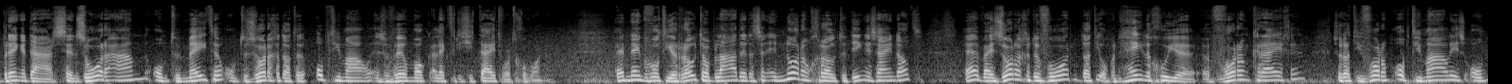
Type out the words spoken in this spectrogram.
brengen daar sensoren aan om te meten, om te zorgen dat er optimaal en zoveel mogelijk elektriciteit wordt gewonnen. He, neem bijvoorbeeld die rotorbladen, dat zijn enorm grote dingen zijn dat. Wij zorgen ervoor dat die op een hele goede vorm krijgen, zodat die vorm optimaal is om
